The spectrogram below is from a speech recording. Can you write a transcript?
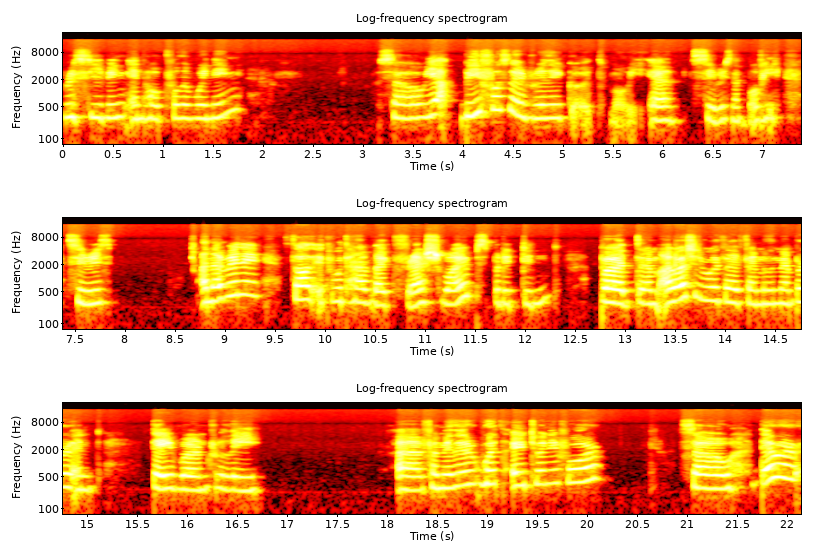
receiving and hopefully winning. So yeah, Beef was a really good movie, uh, series, not movie, series. And I really thought it would have like fresh vibes, but it didn't. But um, I watched it with a family member, and they weren't really uh, familiar with A24. So they were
